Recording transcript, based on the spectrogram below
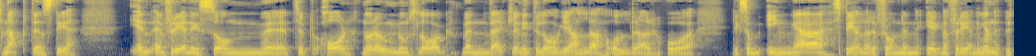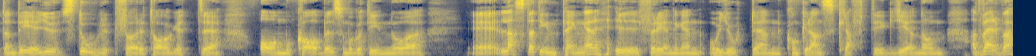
Knappt ens det. En, en förening som eh, typ har några ungdomslag men verkligen inte lag i alla åldrar. Och liksom inga spelare från den egna föreningen utan det är ju storföretaget eh, Amo Kabel som har gått in och eh, lastat in pengar i föreningen och gjort den konkurrenskraftig genom att värva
